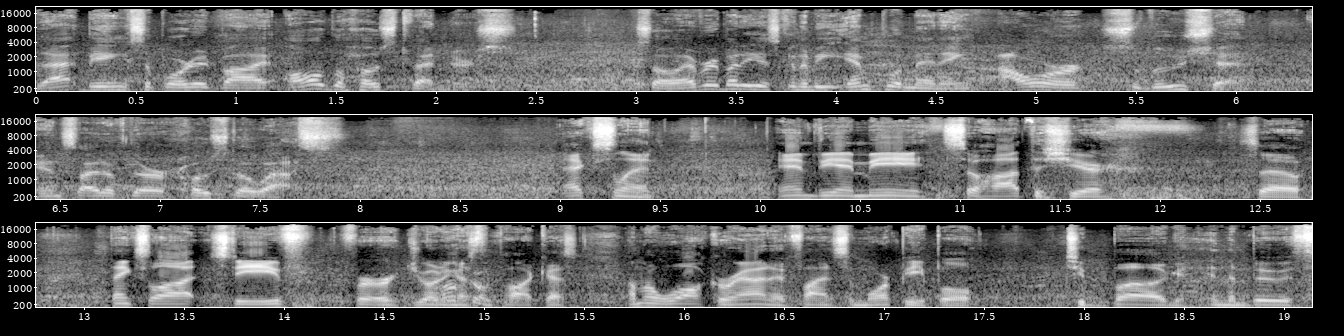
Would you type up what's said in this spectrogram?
that being supported by all the host vendors. So everybody is going to be implementing our solution inside of their host OS. Excellent. NVMe so hot this year. So thanks a lot, Steve, for joining us on the podcast. I'm gonna walk around and find some more people to bug in the booth.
